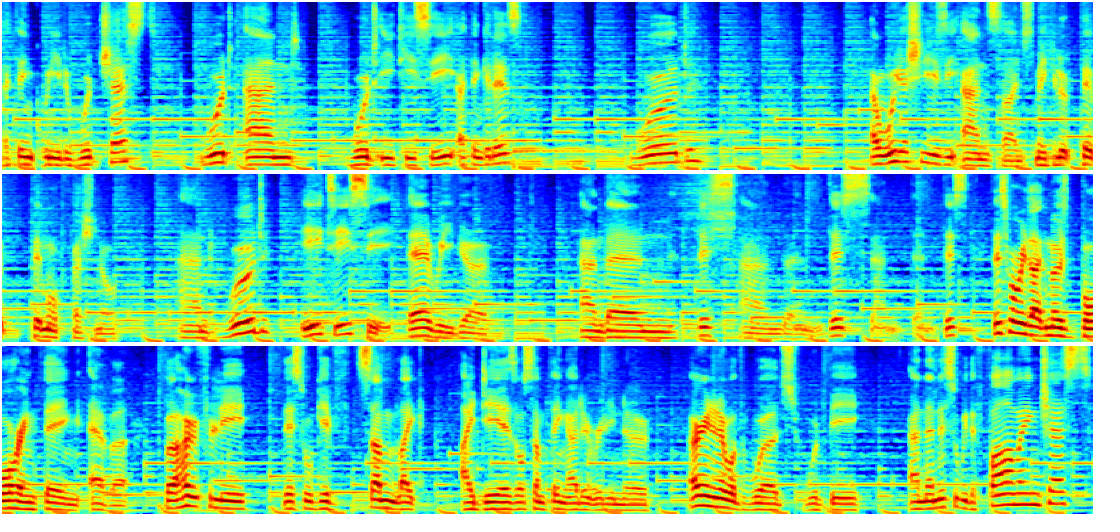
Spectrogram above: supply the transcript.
I think we need a wood chest. Wood and wood etc, I think it is. Wood. And we actually use the and sign, just make it look a bit, bit more professional. And wood etc. There we go and then this, and then this, and then this. This is probably like the most boring thing ever, but hopefully this will give some like ideas or something, I don't really know. I don't really know what the words would be. And then this will be the farming chest,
